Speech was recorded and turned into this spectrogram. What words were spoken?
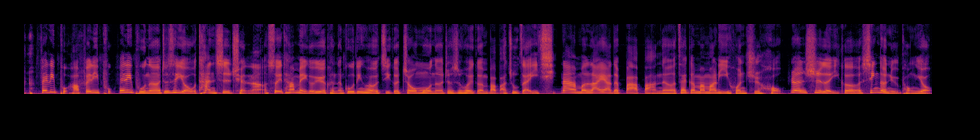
菲利普，好，菲利普，菲利普呢，就是有探视权啦，所以他每个月可能固定会有几个周末呢，就是会跟爸爸住在一起。那 Malaya 的爸爸呢，在跟妈妈离婚之后，认识了一个新的女朋友，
